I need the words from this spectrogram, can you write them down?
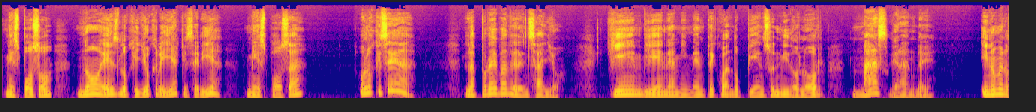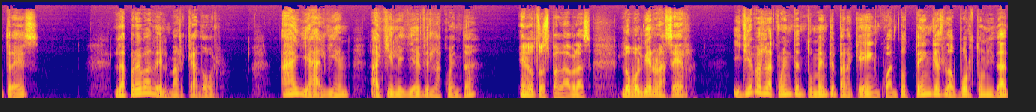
Mi esposo no es lo que yo creía que sería. Mi esposa o lo que sea. La prueba del ensayo. ¿Quién viene a mi mente cuando pienso en mi dolor más grande? Y número tres, la prueba del marcador. ¿Hay alguien a quien le lleves la cuenta? En otras palabras, lo volvieron a hacer y llevas la cuenta en tu mente para que en cuanto tengas la oportunidad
